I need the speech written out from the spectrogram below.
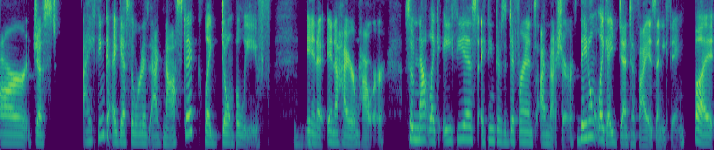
are just I think I guess the word is agnostic, like don't believe mm-hmm. in a in a higher mm-hmm. power. So not like atheist. I think there's a difference. I'm not sure. They don't like identify as anything, but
